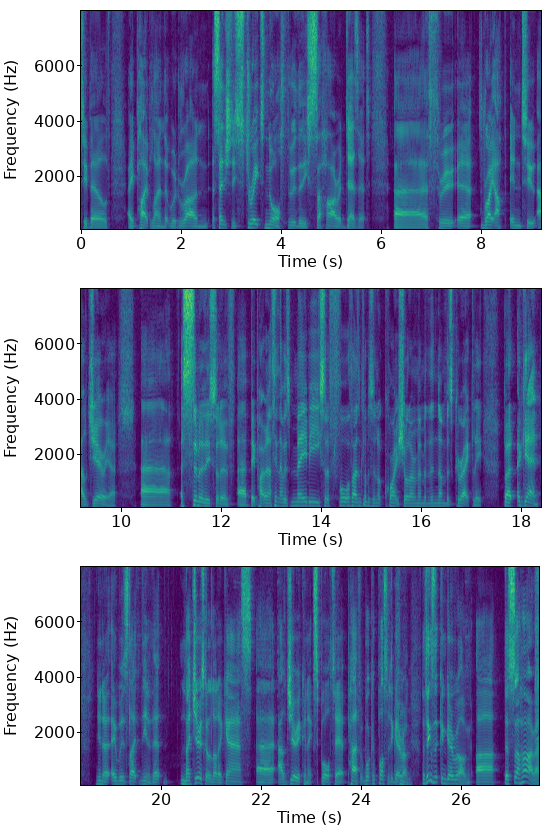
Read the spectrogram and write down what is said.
to build a pipeline that would run essentially straight north through the Sahara Desert, uh, through uh, right up into Algeria. Uh, a similarly sort of uh, big pipeline. I think that was maybe sort of four thousand kilometers. I'm not quite sure. I remember the numbers correctly, but again, you know, it was like you know that Nigeria's got a lot of gas. Uh, Algeria can export it. Perfect. What could possibly go wrong? the things that can go wrong are the Sahara,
